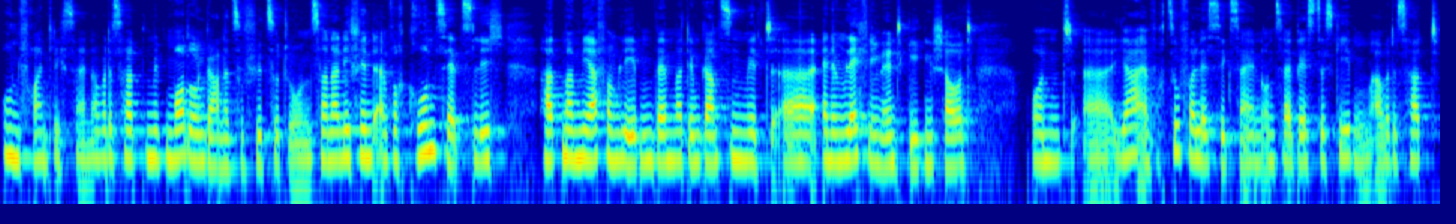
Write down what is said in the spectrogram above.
Unfreundlich sein, aber das hat mit Modeln gar nicht so viel zu tun, sondern ich finde einfach grundsätzlich hat man mehr vom Leben, wenn man dem Ganzen mit äh, einem Lächeln entgegenschaut und äh, ja, einfach zuverlässig sein und sein Bestes geben. Aber das hat,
